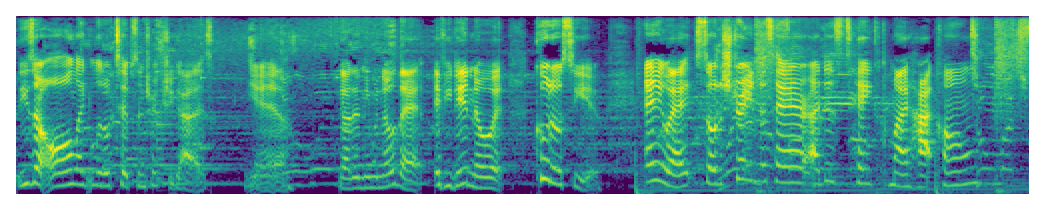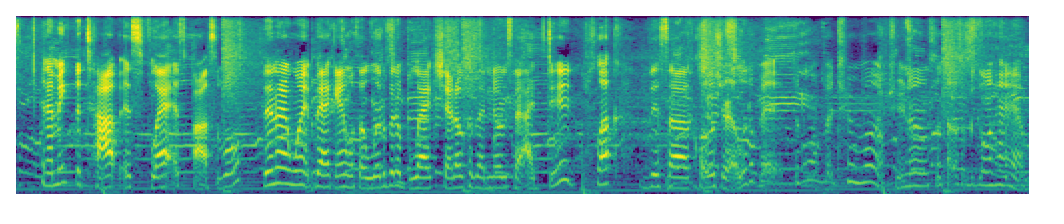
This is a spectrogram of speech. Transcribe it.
These are all like little tips and tricks you guys. Yeah. Y'all didn't even know that. If you did know it, kudos to you. Anyway, so to straighten this hair, I just take my hot comb and I make the top as flat as possible. Then I went back in with a little bit of black shadow because I noticed that I did pluck this uh, closure a little bit, a little bit too much, you know, sometimes we going ham.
